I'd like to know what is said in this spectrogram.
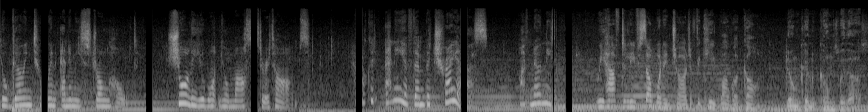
You're going to an enemy stronghold. Surely you want your master at arms. How could any of them betray us? I've known these. We have to leave someone in charge of the keep while we're gone. Duncan comes with us.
